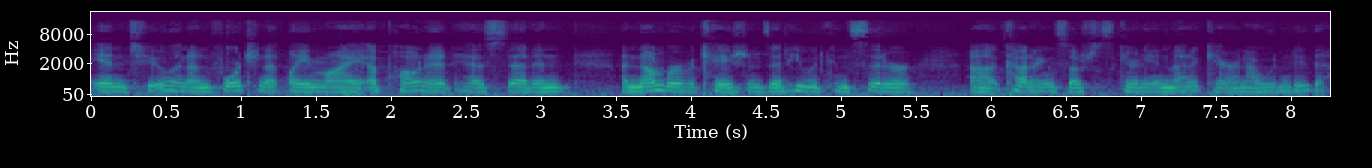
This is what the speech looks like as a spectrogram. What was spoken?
into. And unfortunately, my opponent has said in a number of occasions that he would consider uh, cutting Social Security and Medicare, and I wouldn't do that.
